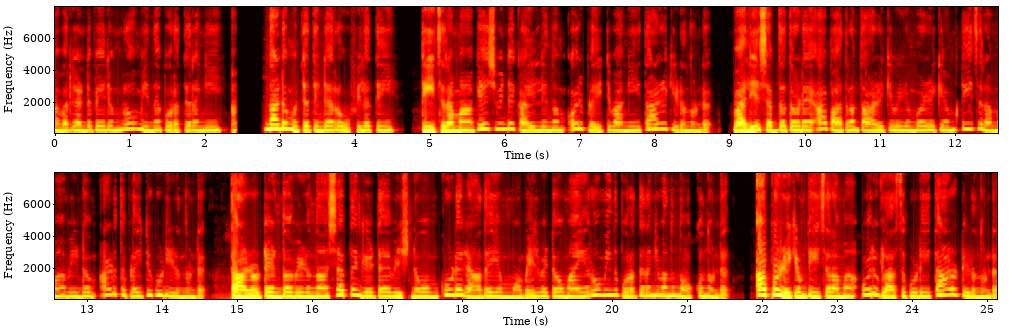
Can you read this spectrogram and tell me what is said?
അവർ രണ്ടുപേരും റൂമിൽ നിന്ന് പുറത്തിറങ്ങി. നടുമുറ്റത്തിന്റെ റൂഫിലെത്തി. ടീച്ചറമ്മ കേശുവിന്റെ കയ്യിൽ നിന്നും ഒരു പ്ലേറ്റ് വാങ്ങി താഴേക്കിടുന്നുണ്ട് വലിയ ശബ്ദത്തോടെ ആ പാത്രം താഴേക്ക് വീഴുമ്പോഴേക്കും ടീച്ചറമ്മ വീണ്ടും അടുത്ത പ്ലേറ്റ് കൂടി ഇടുന്നുണ്ട്. താഴോട്ട് എന്തോ വീഴുന്ന ശബ്ദം കേട്ട് വിഷ്ണുവും കൂടെ രാധയും മൊബൈൽ വെട്ടവുമായി റൂമിൽ നിന്ന് പുറത്തിറങ്ങി വന്ന് നോക്കുന്നുണ്ട്. അപ്പോഴേക്കും ടീച്ചറമ്മ ഒരു ഗ്ലാസ് കൂടി താഴോട്ടിടുന്നുണ്ട്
